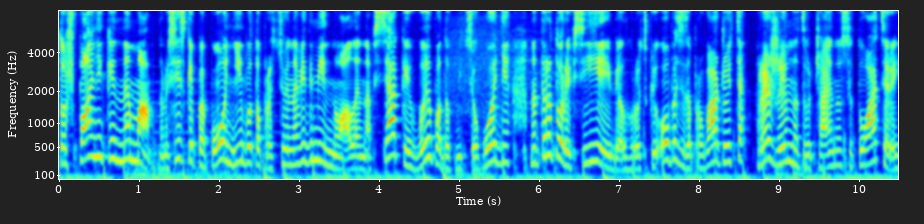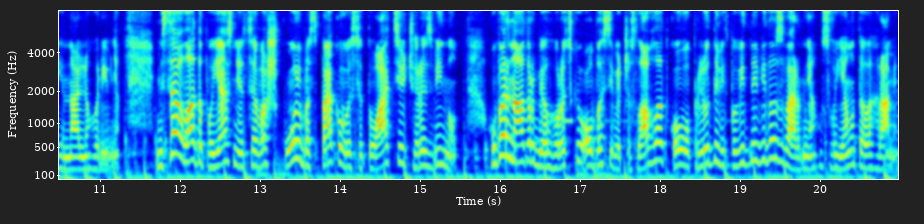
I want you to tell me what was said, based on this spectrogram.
Тож паніки нема. Російське ППО нібито працює на відмінно, але на всякий випадок від сьогодні на території всієї Білгородської області запроваджується режим надзвичайної ситуації регіонального рівня. Місцева влада пояснює це важкою безпековою ситуацією через війну. Губернатор Білгородської області В'ячеслав Гладков оприлюднив відповідне відеозвернення у своєму телеграмі.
